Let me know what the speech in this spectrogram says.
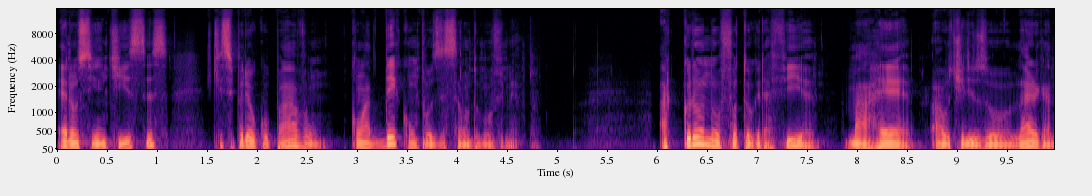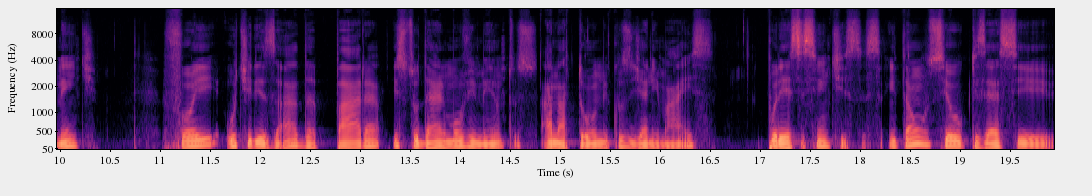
Eram cientistas que se preocupavam com a decomposição do movimento. A cronofotografia, Marré a utilizou largamente, foi utilizada para estudar movimentos anatômicos de animais por esses cientistas. Então, se eu quisesse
